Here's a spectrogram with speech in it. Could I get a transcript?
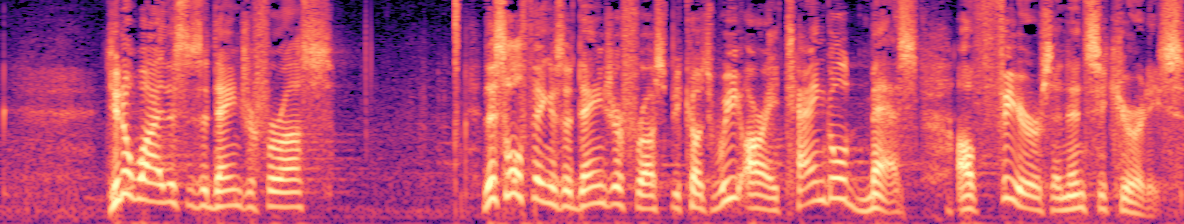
Do you know why this is a danger for us? This whole thing is a danger for us because we are a tangled mess of fears and insecurities.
